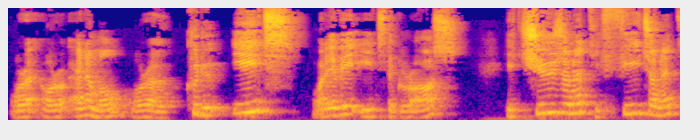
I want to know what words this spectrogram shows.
or a, or an animal or a kudu eats whatever he eats, the grass. He chews on it, he feeds on it,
